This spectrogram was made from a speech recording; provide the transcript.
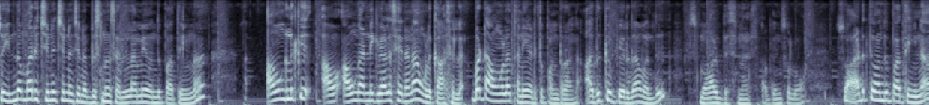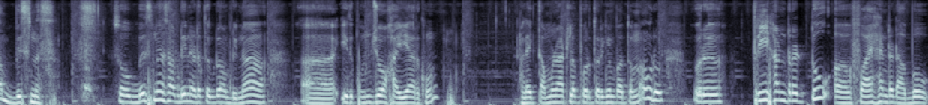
ஸோ இந்த மாதிரி சின்ன சின்ன சின்ன பிஸ்னஸ் எல்லாமே வந்து பார்த்திங்கன்னா அவங்களுக்கு அவ அவங்க அன்றைக்கி வேலை செய்யணுன்னா அவங்களுக்கு காசு இல்லை. பட் அவங்கள தனியாக எடுத்து பண்ணுறாங்க அதுக்கு பேர் தான் வந்து ஸ்மால் பிஸ்னஸ் அப்படின்னு சொல்லுவோம். ஸோ அடுத்து வந்து பார்த்திங்கன்னா பிஸ்னஸ் ஸோ பிஸ்னஸ் அப்படின்னு எடுத்துக்கிட்டோம் அப்படின்னா இது கொஞ்சம் ஹையாக இருக்கும். லைக் தமிழ்நாட்டில் பொறுத்த வரைக்கும் பார்த்தோம்னா ஒரு ஒரு three hundred to five hundred above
